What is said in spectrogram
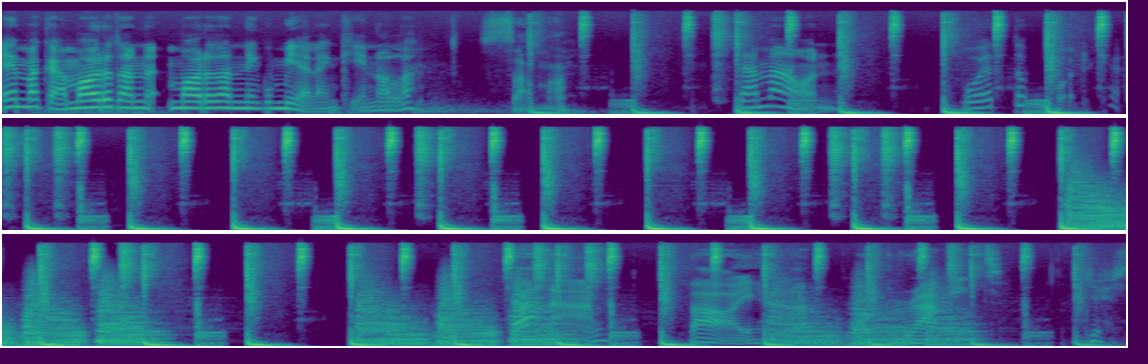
En mäkään. Mä odotan, mä odotan niinku mielenkiinnolla. Sama. Tämä on Puetto Podcast. Tänään pääaiheena on Grammit. Yes.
